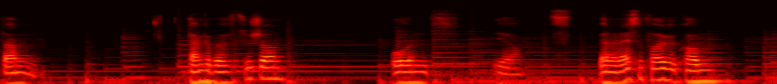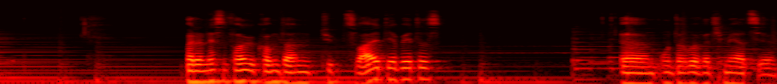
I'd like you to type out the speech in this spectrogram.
dann danke fürs Zuschauen und ja, bei der nächsten Folge kommen bei der nächsten Folge kommt dann Typ 2 Diabetes ähm, und darüber werde ich mehr erzählen.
